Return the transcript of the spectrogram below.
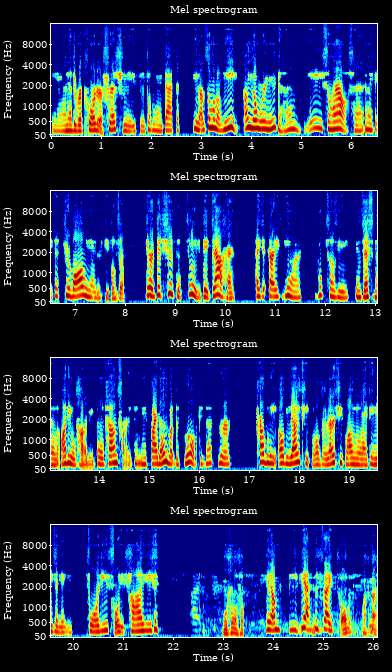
you know, another reporter or press release or something like that. But, you know, someone like me, I'm nowhere near that. I'm way somewhere else. And I think that's true of all the younger people. So there are a good shoots at too, big job. I, I, you know, hope of you invest in an audio party or town party and you find out about this world because that's where probably all the young people, the young people only like anything in 40, 45, you know, yeah, it's like, Oh, my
